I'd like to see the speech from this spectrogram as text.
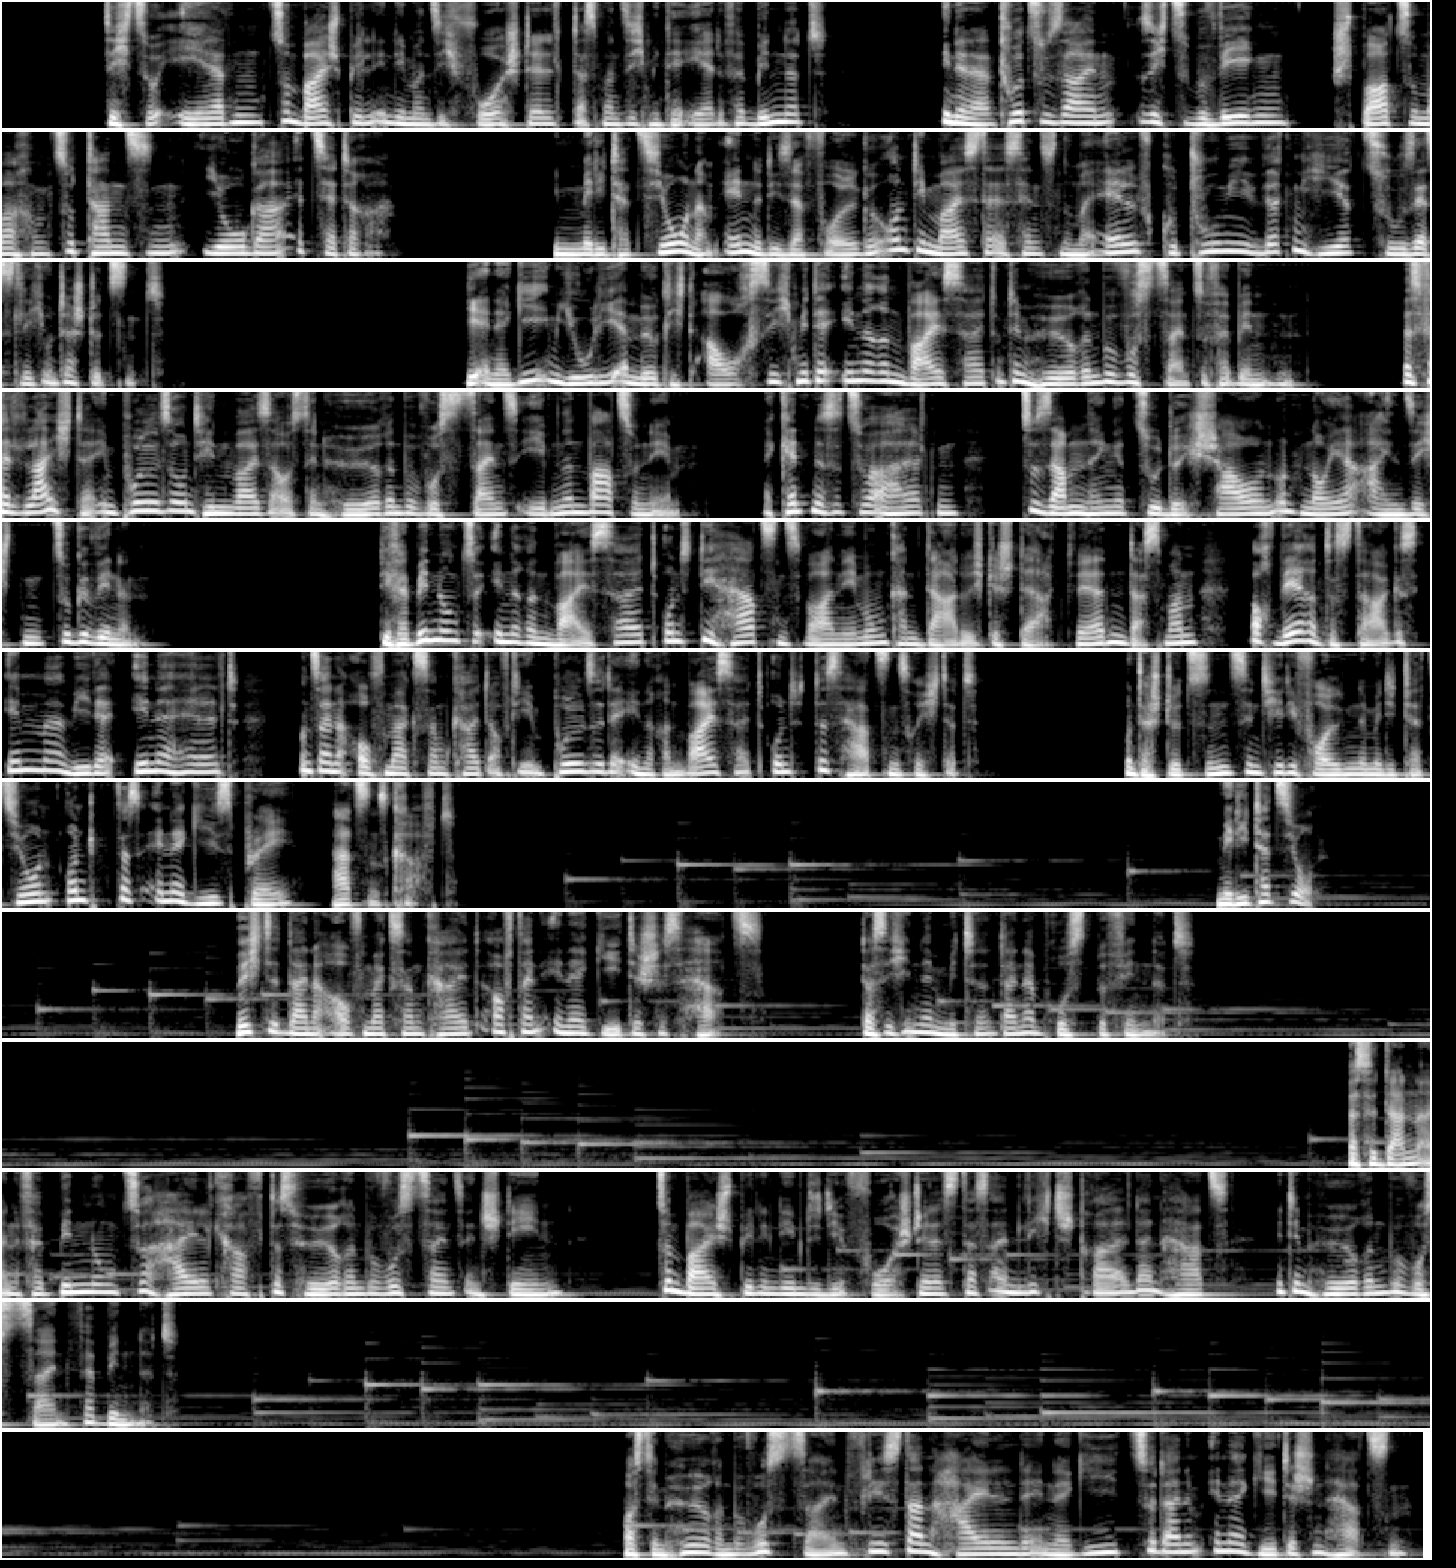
sich zu erden, zum Beispiel indem man sich vorstellt, dass man sich mit der Erde verbindet, in der Natur zu sein, sich zu bewegen, Sport zu machen, zu tanzen, Yoga etc. Die Meditation am Ende dieser Folge und die Meisteressenz Nummer 11 Kutumi wirken hier zusätzlich unterstützend. Die Energie im Juli ermöglicht auch, sich mit der inneren Weisheit und dem höheren Bewusstsein zu verbinden – es fällt leichter, Impulse und Hinweise aus den höheren Bewusstseinsebenen wahrzunehmen, Erkenntnisse zu erhalten, Zusammenhänge zu durchschauen und neue Einsichten zu gewinnen. Die Verbindung zur inneren Weisheit und die Herzenswahrnehmung kann dadurch gestärkt werden, dass man auch während des Tages immer wieder innehält und seine Aufmerksamkeit auf die Impulse der inneren Weisheit und des Herzens richtet. Unterstützend sind hier die folgende Meditation und das Energiespray Herzenskraft. Meditation. Richte deine Aufmerksamkeit auf dein energetisches Herz, das sich in der Mitte deiner Brust befindet. Lasse dann eine Verbindung zur Heilkraft des höheren Bewusstseins entstehen, zum Beispiel indem du dir vorstellst, dass ein Lichtstrahl dein Herz mit dem höheren Bewusstsein verbindet. Aus dem höheren Bewusstsein fließt dann heilende Energie zu deinem energetischen Herzen.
